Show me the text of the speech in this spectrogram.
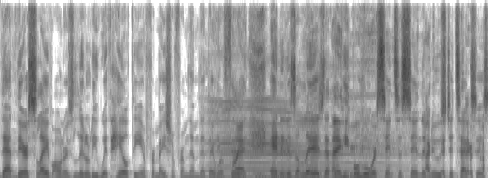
that their slave owners literally withheld the information from them that they were free. Exactly. And it is alleged that Thank the people you. who were sent to send the news to Texas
